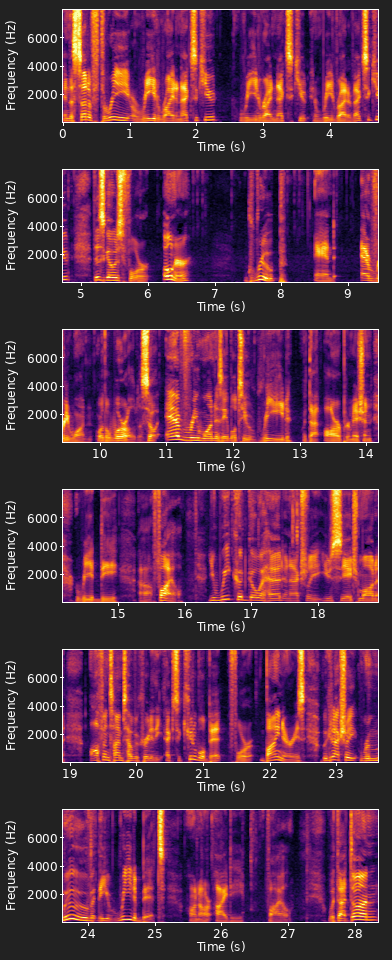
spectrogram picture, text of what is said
In the set of 3 read, write and execute, read, write and execute and read, write of execute, this goes for owner, group and everyone or the world. So everyone is able to read with that R permission, read the uh, file. You, we could go ahead and actually use chmod. Oftentimes, how we created the executable bit for binaries, we could actually remove the read bit on our ID file. With that done,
